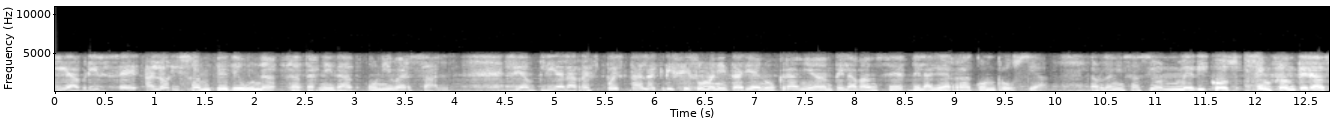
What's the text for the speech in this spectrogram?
y abrirse al horizonte de una fraternidad universal. Se amplía la respuesta a la crisis humanitaria en Ucrania ante el avance de la guerra con Rusia. La organización Médicos Sin Fronteras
